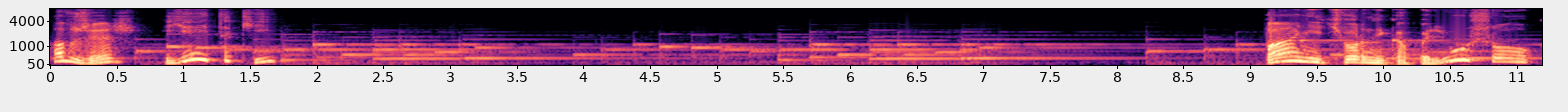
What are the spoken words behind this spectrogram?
А вже ж є й такі. Пані чорний капелюшок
